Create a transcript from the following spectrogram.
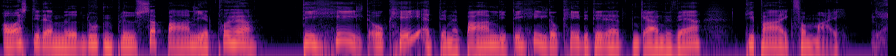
Og også det der med, nu er den blevet så barnlig, at prøv at høre, det er helt okay, at den er barnlig. Det er helt okay, det er det, der den gerne vil være. Det er bare ikke for mig. Yeah.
